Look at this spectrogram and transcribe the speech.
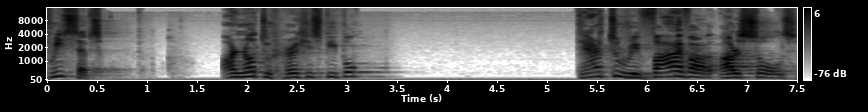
precepts are not to hurt his people. They are to revive our, our souls.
